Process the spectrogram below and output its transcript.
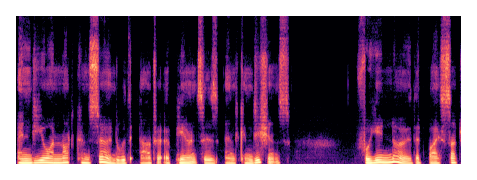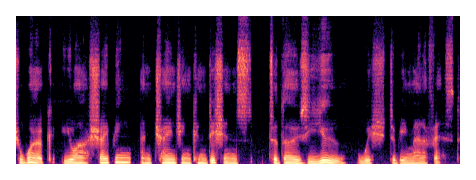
and you are not concerned with outer appearances and conditions, for you know that by such work you are shaping and changing conditions to those you wish to be manifest.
